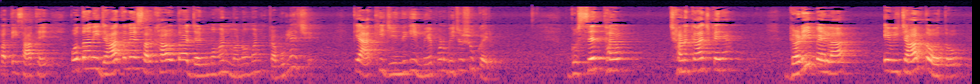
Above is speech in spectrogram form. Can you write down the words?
પતિ સાથે પોતાની જાતને સરખાવતા જગમોહન મનોમન કબૂલે છે કે આખી જિંદગી મેં પણ બીજું શું કર્યું? ગુસ્સે જ થયો છણકા જ કર્યા. ઘડી પહેલા એ વિચારતો હતો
